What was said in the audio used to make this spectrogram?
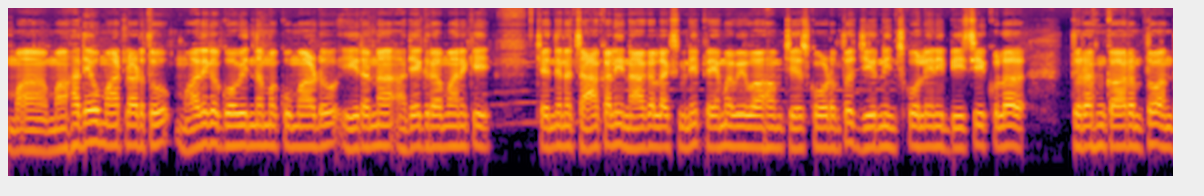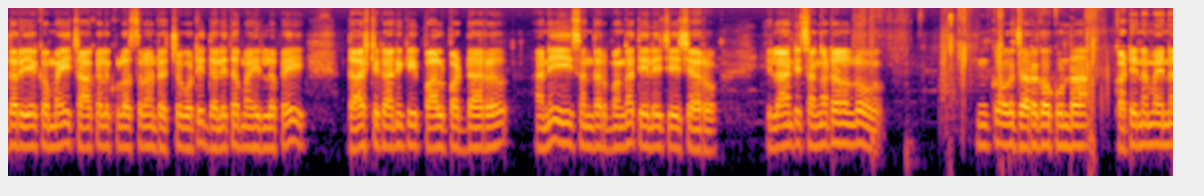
మా మహాదేవ్ మాట్లాడుతూ మాదిగ గోవిందమ్మ కుమారుడు ఈరన్న అదే గ్రామానికి చెందిన చాకలి నాగలక్ష్మిని ప్రేమ వివాహం చేసుకోవడంతో జీర్ణించుకోలేని బీసీ కుల దురహంకారంతో అందరూ ఏకమై చాకలి కులస్తులను రెచ్చగొట్టి దళిత మహిళలపై దాష్టికానికి పాల్పడ్డారు అని ఈ సందర్భంగా తెలియజేశారు. ఇలాంటి సంఘటనలు ఇంకొక జరగకుండా కఠినమైన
